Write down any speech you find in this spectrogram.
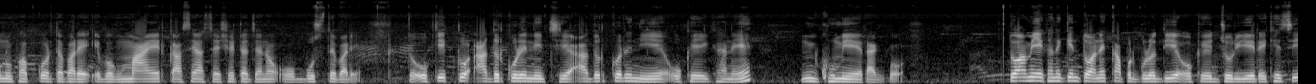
অনুভব করতে পারে এবং মায়ের কাছে আছে সেটা যেন ও বুঝতে পারে। তো ওকে একটু আদর করে নিচ্ছি, আদর করে নিয়ে ওকে এখানে ঘুমিয়ে রাখব। তো আমি এখানে কিন্তু অনেক কাপড়গুলো দিয়ে ওকে জড়িয়ে রেখেছি।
